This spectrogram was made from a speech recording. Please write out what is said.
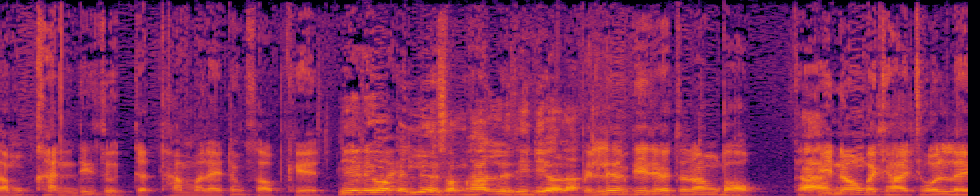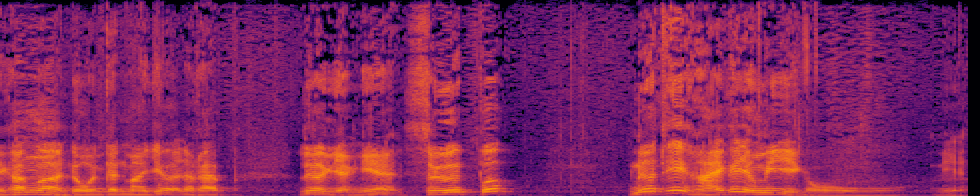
สำคัญที่สุดจะทำอะไรต้องสอบเขต เรียกได้ว่าเป็นเรื่องสำคัญเลยทีเดียวละ เป็นเรื่องที่เราจะต้องบอกครับพี่น้องประชาชนเลยครับอืม ว่าโดนกันมาเยอะแล้วครับ เรื่องอย่างเงี้ยซื้อปุ๊บเนื้อที่หายก็ยังมีอีกโอ้ เนี่ย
